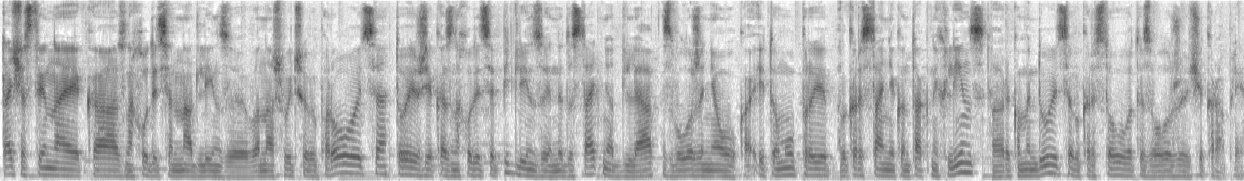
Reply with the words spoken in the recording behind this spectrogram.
Та частина, яка знаходиться над лінзою, вона швидше випаровується. Тої ж, яка знаходиться під лінзою, недостатньо для зволоження ока. І тому при використанні контактних лінз е, рекомендується використовувати зволожуючі краплі.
